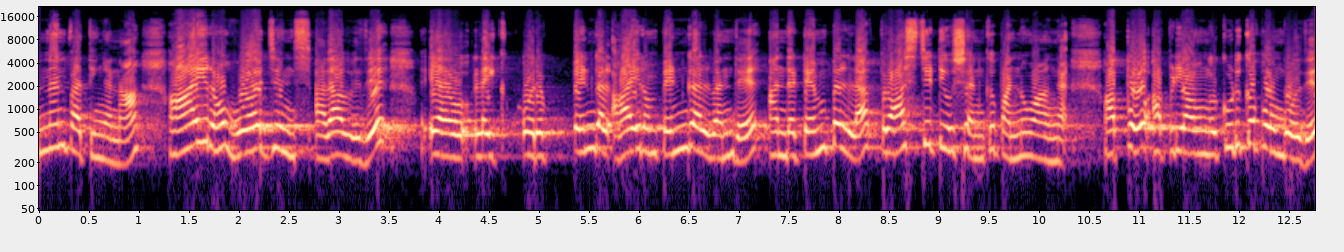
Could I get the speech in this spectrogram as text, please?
என்னன்னு பார்த்தீங்கன்னா ஆயிரம் வேர்ஜின்ஸ் அதாவது லைக் ஒரு பெண்கள் ஆயிரம் பெண்கள் வந்து அந்த டெம்பிளில் ப்ராஸ்டிடியூஷனுக்கு பண்ணுவாங்க. அப்போது அப்படி அவங்க கொடுக்க போகும்போது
